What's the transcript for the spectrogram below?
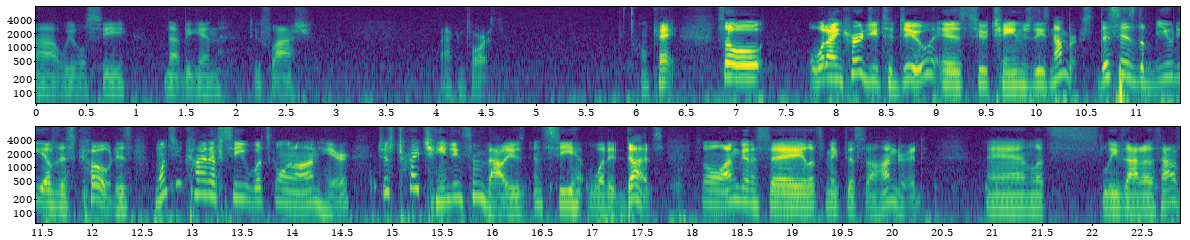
uh, we will see that begin to flash back and forth. Okay, so what I encourage you to do is to change these numbers. This is the beauty of this code is once you kind of see what's going on here, just try changing some values and see what it does. So I'm going to say let's make this 100 and let's leave that at 1000.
